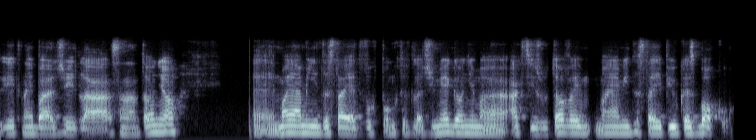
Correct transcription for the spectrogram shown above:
jak najbardziej dla San Antonio. E, Miami nie dostaje dwóch punktów dla Jimmy'ego, nie ma akcji rzutowej. Miami dostaje piłkę z boku.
